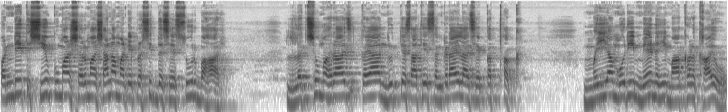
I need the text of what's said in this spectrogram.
પંડિત શિવકુમાર શર્મા શાના માટે પ્રસિદ્ધ છે? સુરબહાર. લચ્છુ મહારાજ કયા નૃત્ય સાથે સંકળાયેલા છે કથક? મૈયા મોરી મેં નહીં માખણ ખાયો.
